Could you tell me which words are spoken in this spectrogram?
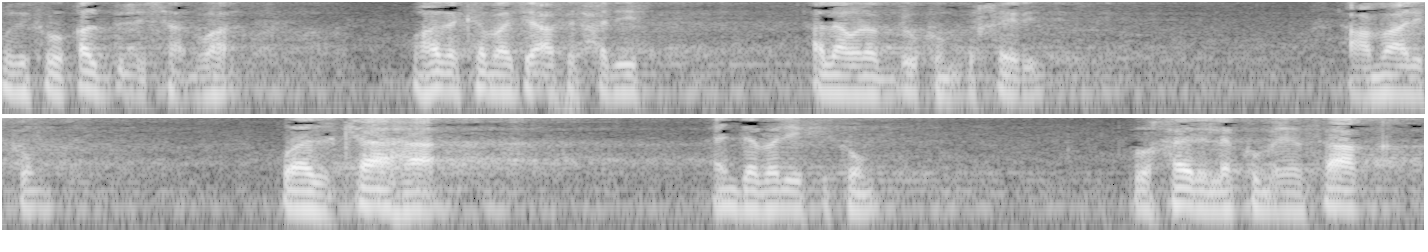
وذكر القلب باللسان وهذا كما جاء في الحديث ألا أنبئكم بخير أعمالكم وأزكاها عند مليككم وخير لكم من إنفاق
